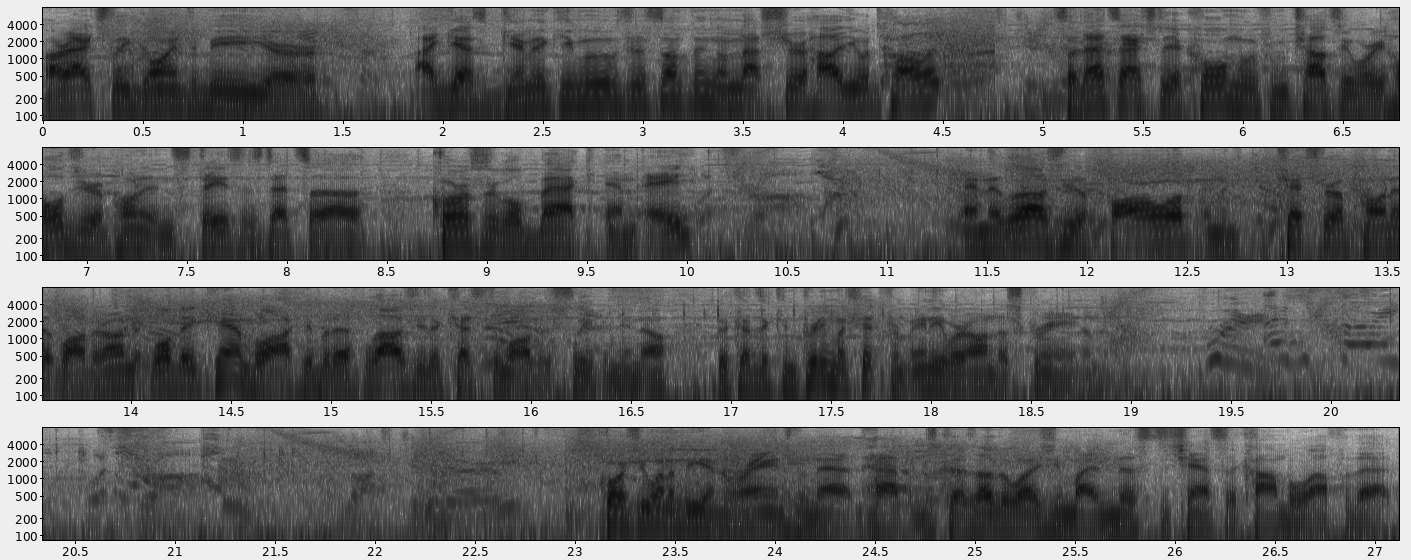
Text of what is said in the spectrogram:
are actually going to be your, I guess, gimmicky moves or something. I'm not sure how you would call it. So that's actually a cool move from Chaozu where he holds your opponent in stasis. That's uh, a quarter circle back and A. And it allows you to follow up and catch your opponent while they're on. Well, they can block you, but it allows you to catch them while they're sleeping, you know? Because it can pretty much hit from anywhere on the screen. Of course, you want to be in range when that happens because otherwise you might miss the chance to combo off of that.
